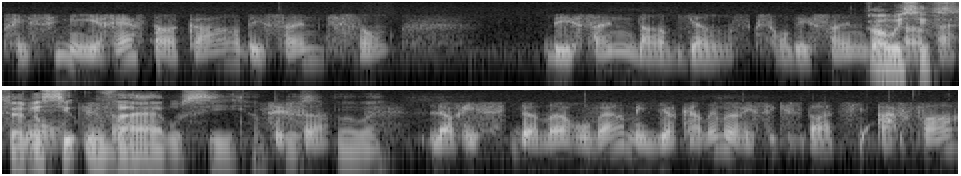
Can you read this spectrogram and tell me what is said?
précis, mais il reste encore des scènes qui sont des scènes d'ambiance, qui sont des scènes de Ah oui, c'est sensation, récit sont- ouvert aussi. C'est ça. Ouais, ouais. Le récit demeure ouvert, mais il y a quand même un récit qui se bâtit. À force,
